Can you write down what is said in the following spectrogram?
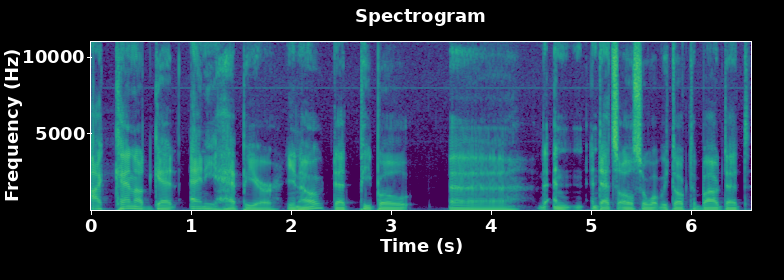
I cannot get any happier. You know that people. Uh, and, and that's also what we talked about. That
